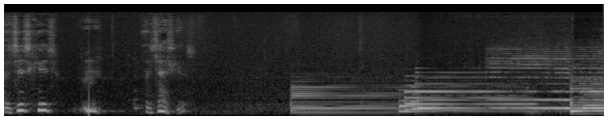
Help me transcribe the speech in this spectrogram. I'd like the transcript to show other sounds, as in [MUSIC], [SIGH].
Aziskis, Aziskis. [CLEARS THROAT]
